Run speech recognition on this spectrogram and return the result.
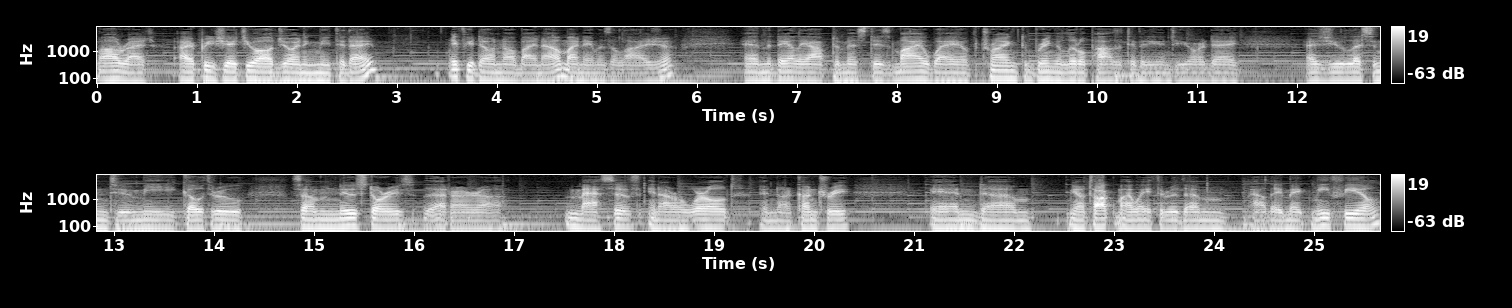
all right. I appreciate you all joining me today. If you don't know by now, my name is Elijah and the Daily Optimist is my way of trying to bring a little positivity into your day as you listen to me go through some news stories that are uh, massive in our world, in our country, and um, you know, talk my way through them, how they make me feel.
